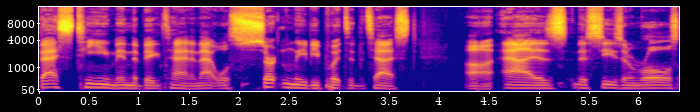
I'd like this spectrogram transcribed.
best team in the Big Ten, and that will certainly be put to the test uh, as this season rolls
